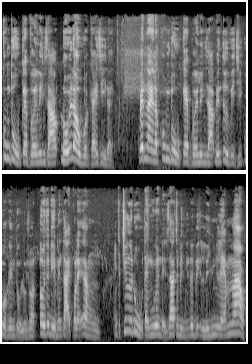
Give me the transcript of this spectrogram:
Cung thủ kẹp với linh giáo đối đầu với cái gì đây? Bên này là cung thủ kẹp với linh giáo đến từ vị trí của game thủ Lujuan. Ở thời điểm hiện tại có lẽ rằng anh ta chưa đủ tài nguyên để ra cho mình những đơn vị lính lém lao.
